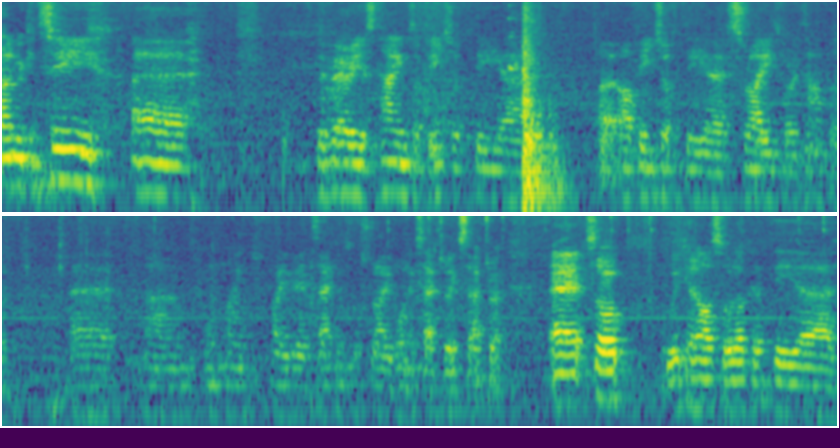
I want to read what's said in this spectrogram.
And we can see uh, the various times of each of the uh, uh, of each of the uh, strides, for example, uh, and 1.58 seconds for stride one, etc., etc. So we can also look at the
